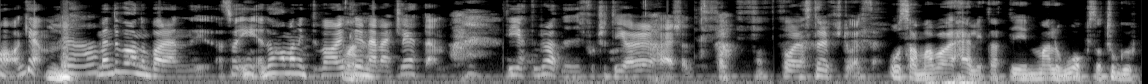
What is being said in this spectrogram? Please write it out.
magen. Mm. Ja. Men det var nog bara en, alltså, i- då har man inte varit Nej. i den här verkligheten. Det är jättebra att ni fortsätter göra det här så att folk får en större förståelse. Och samma var härligt att eh, Malou också tog upp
